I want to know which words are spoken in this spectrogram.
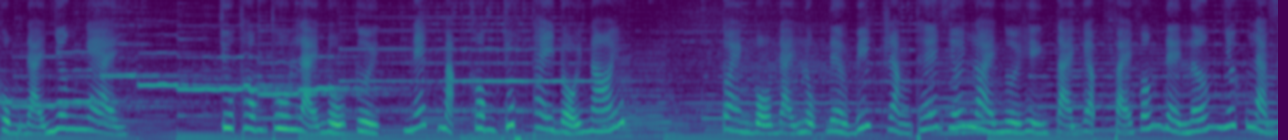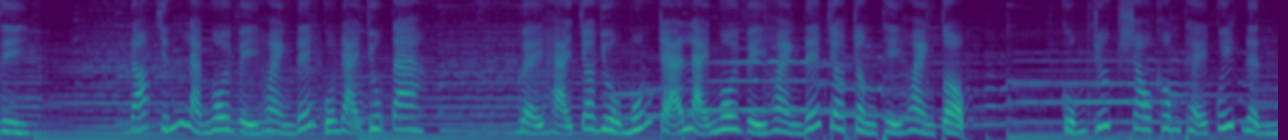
cùng đại nhân ngài. Chu Thông thu lại nụ cười, nét mặt không chút thay đổi nói. Toàn bộ đại lục đều biết rằng thế giới loài người hiện tại gặp phải vấn đề lớn nhất là gì? Đó chính là ngôi vị hoàng đế của đại chu ta. Bệ hạ cho dù muốn trả lại ngôi vị hoàng đế cho Trần Thị Hoàng tột Cũng trước sau không thể quyết định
